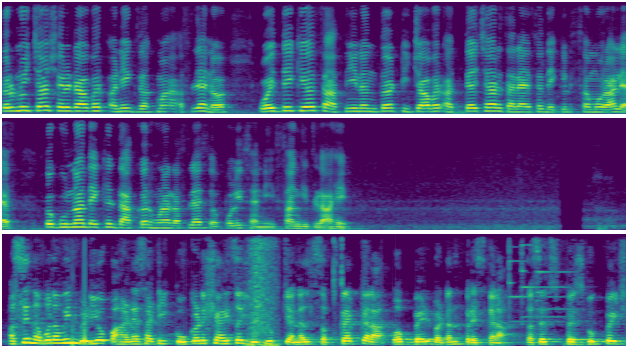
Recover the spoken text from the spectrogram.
तरुणीच्या शरीरावर अनेक जखमा असल्यानं वैद्यकीय चाचणीनंतर तिच्यावर अत्याचार झाल्याचं देखील समोर आल्यास तो गुन्हा देखील दाखल होणार असल्याचं पोलिसांनी सांगितलं आहे. असे नवनवीन व्हिडिओ पाहण्यासाठी कोकणशाहीचं युट्यूब चॅनल सबस्क्राईब करा व बेल बटन प्रेस करा. तसेच फेसबुक पेज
